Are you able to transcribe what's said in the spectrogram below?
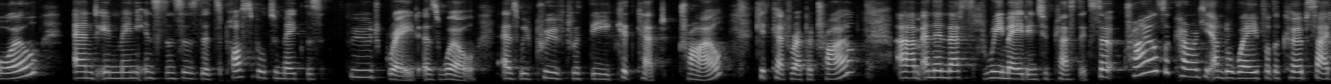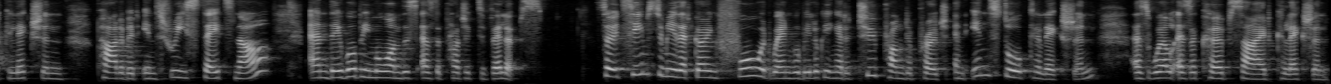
oil, and in many instances, it's possible to make this food grade as well, as we proved with the KitKat trial, KitKat wrapper trial. Um, and then that's remade into plastic. So trials are currently underway for the curbside collection part of it in three states now. And there will be more on this as the project develops. So it seems to me that going forward, when we'll be looking at a two pronged approach, an in store collection as well as a curbside collection.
